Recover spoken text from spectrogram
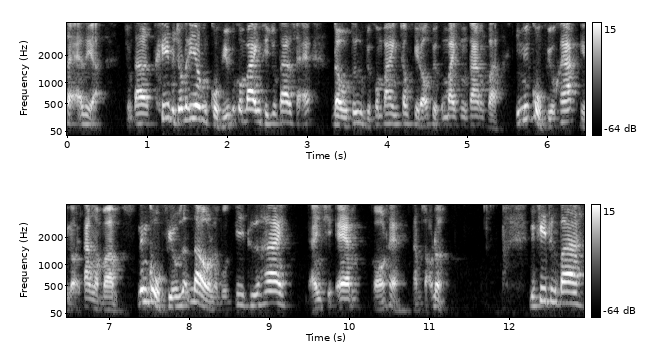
sẽ gì ạ? Chúng ta, khi mà chúng ta yêu cổ phiếu Vietcombank thì chúng ta sẽ đầu tư Vietcombank, trong khi đó Vietcombank không tăng và những cái cổ phiếu khác thì nó tăng ầm ầm. Nên cổ phiếu dẫn đầu là một kỳ thứ hai anh chị em có thể nắm rõ được. Những khi thứ ba,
